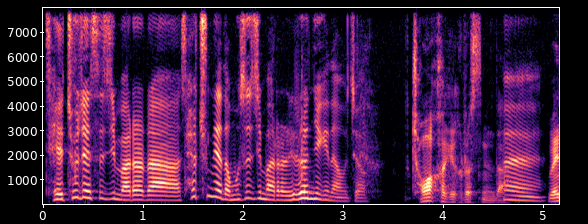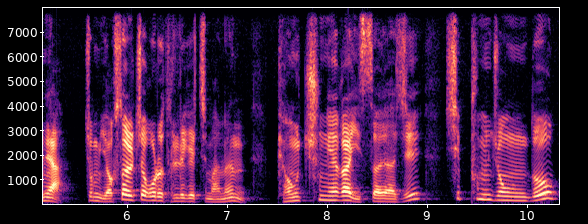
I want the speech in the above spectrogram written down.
제초제 쓰지 말아라. 살충제 너무 쓰지 말아라. 이런 얘기 나오죠. 정확하게 그렇습니다. 네. 왜냐? 좀 역설적으로 들리겠지만은 병충해가 있어야지 식품종도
